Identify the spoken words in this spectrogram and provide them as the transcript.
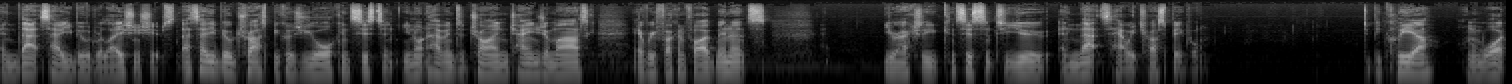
And that's how you build relationships. That's how you build trust because you're consistent. You're not having to try and change your mask every fucking five minutes. You're actually consistent to you. And that's how we trust people. To be clear on what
